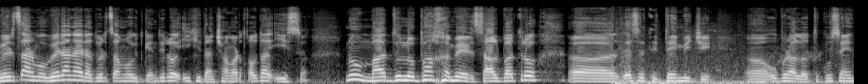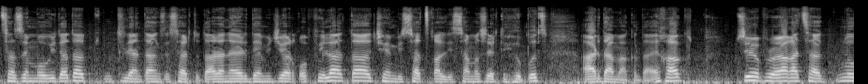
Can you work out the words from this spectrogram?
ვერ წარმო ვერანაირად ვერ წარმოვიდგენდი რომ იქიდან ჩამარტყავდა ის. ნუ მადლობა ღმერთს ალბათ რომ ესეთი დემიჯი უბრალოდ გუსეინცაზე მოვიდა და მთლიან ტანგზე საერთოდ არანაირი დემიჯი არ ყოფილა და ჩემი საწყალი 301 ჰპ-ც არ დამაკლდა. ეხლა ვცდილობ რომ რაღაცა ნუ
